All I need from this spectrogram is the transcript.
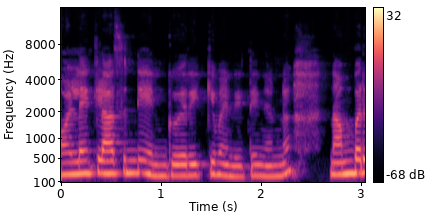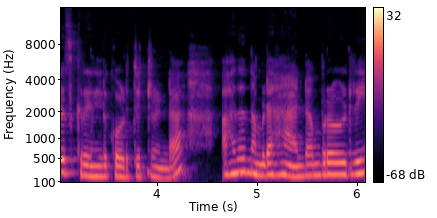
ഓൺലൈൻ ക്ലാസ്സിന്റെ എൻക്വയറിക്ക് വേണ്ടിയിട്ട് ഞാൻ നമ്പർ സ്ക്രീനിൽ കൊടുത്തിട്ടുണ്ട്. അത് നമ്മുടെ ഹാൻഡ് എംബ്രോയ്ഡറി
